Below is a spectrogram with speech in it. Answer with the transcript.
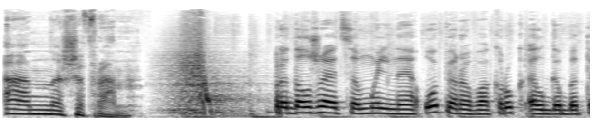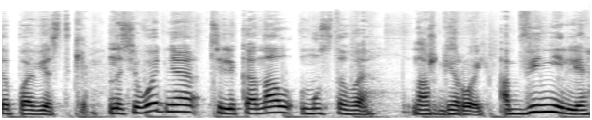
Анна Шафран. Продолжается мыльная опера вокруг ЛГБТ-повестки. На сегодня телеканал Муз-ТВ наш герой. Обвинили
